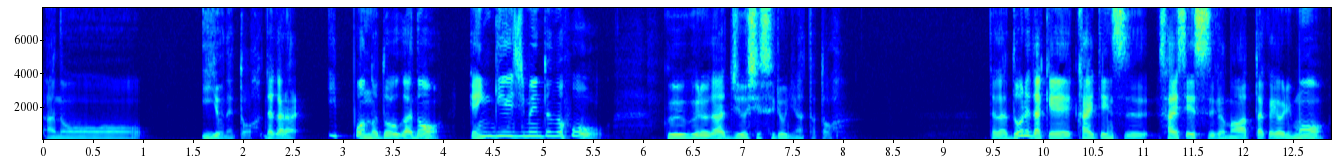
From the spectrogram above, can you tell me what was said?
あのー、いいよねと。だから1本の動画のエンゲージメントの方を Google が重視するようになったと。だからどれだけ回転数再生数が回ったかよりも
